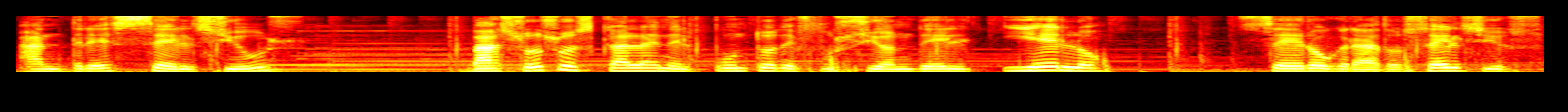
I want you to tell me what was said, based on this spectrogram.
Andrés Celsius basó su escala en el punto de fusión del hielo, 0 grados Celsius,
